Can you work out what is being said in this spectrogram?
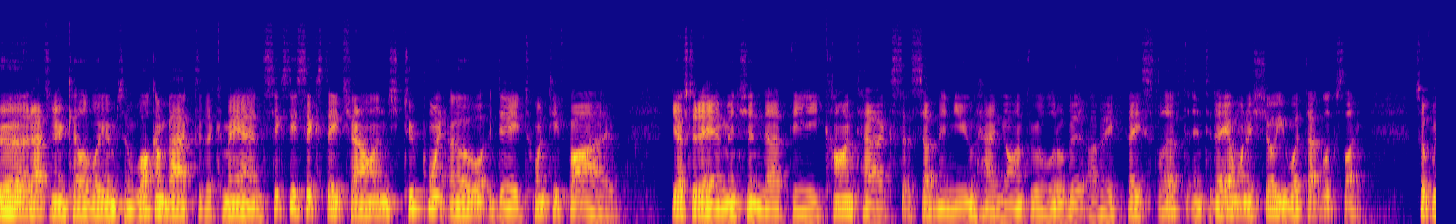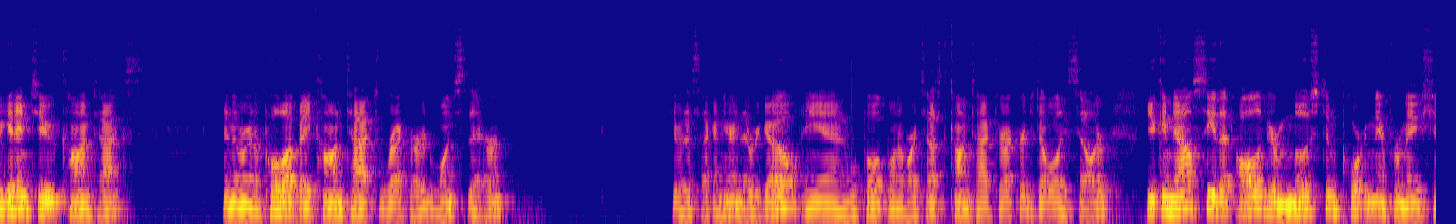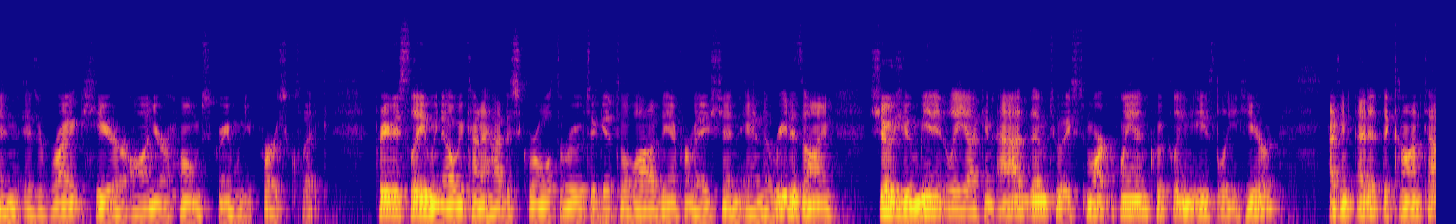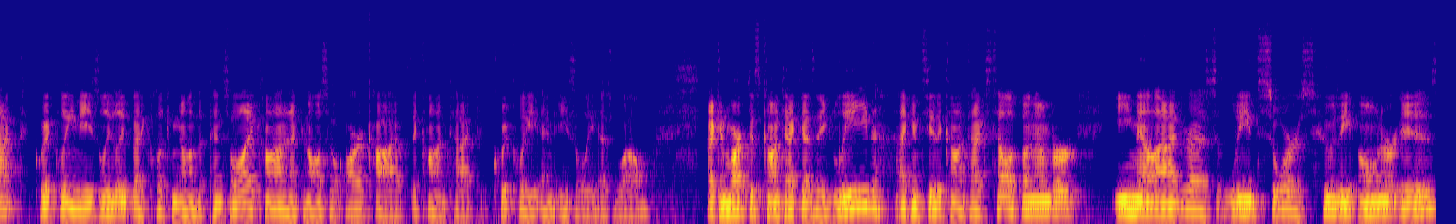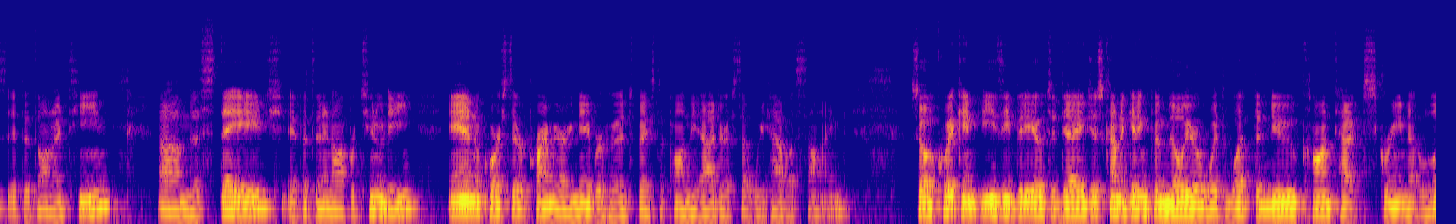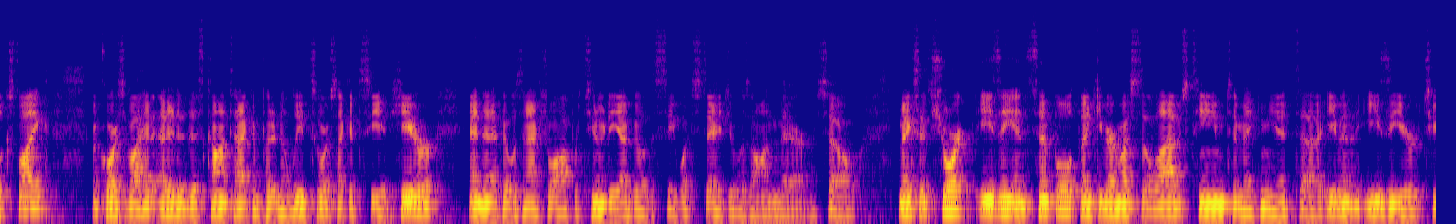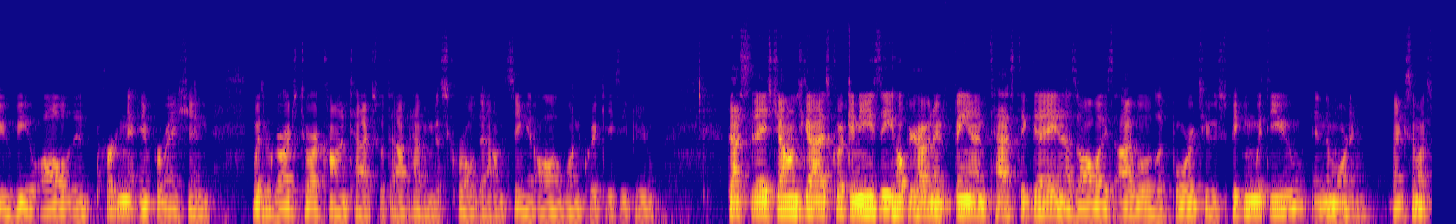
Good afternoon, Keller Williams, and welcome back to the Command 66 Day Challenge 2.0, Day 25. Yesterday, I mentioned that the contacts submenu had gone through a little bit of a facelift, and today I want to show you what that looks like. So if we get into contacts, and then we're going to pull up a contact record once there, Give it a second here. and There we go. And we'll pull up one of our test contact records, double A seller. You can now see that all of your most important information is right here on your home screen when you first click. Previously, we know we kind of had to scroll through to get to a lot of the information and the redesign shows you immediately I can add them to a smart plan quickly and easily here. I can edit the contact quickly and easily by clicking on the pencil icon, and I can also archive the contact quickly and easily as well. I can mark this contact as a lead. I can see the contact's telephone number, email address, lead source, who the owner is if it's on a team, um, the stage if it's in an opportunity, and of course their primary neighborhoods based upon the address that we have assigned. So a quick and easy video today, just kind of getting familiar with what the new contact screen looks like. Of course, if I had edited this contact and put it in a lead source, I could see it here. And then if it was an actual opportunity, I'd be able to see what stage it was on there. So makes it short, easy, and simple. Thank you very much to the labs team to making it uh, even easier to view all of the pertinent information with regards to our contacts without having to scroll down, seeing it all in one quick, easy view. That's today's challenge, guys. Quick and easy. Hope you're having a fantastic day. And as always, I will look forward to speaking with you in the morning. Thanks so much.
